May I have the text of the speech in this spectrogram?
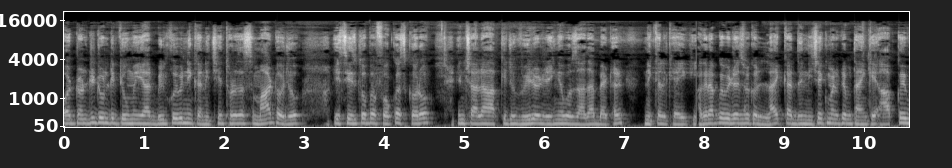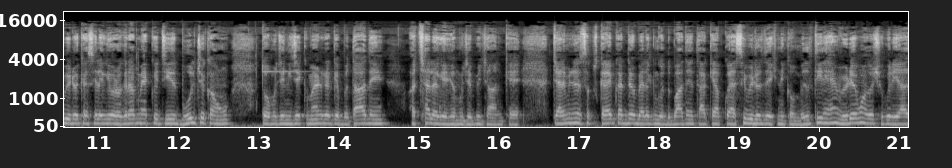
और ट्वेंटी में यार बिल्कुल भी नहीं करनी चाहिए। थोड़ा सा स्मार्ट हो जो इस चीज़ के ऊपर फोकस करो इन आपकी जो वीडियो एडिटिंग है वो ज़्यादा बेटर निकल के आएगी। अगर आपको वीडियो को लाइक कर दें, नीचे कमेंट कर बताएँ कि आपको ये वीडियो कैसी लगी और अगर मैं कोई चीज़ भूल चुका हूँ तो मुझे नीचे कमेंट कमेंट करके बता दें। अच्छा लगेगा मुझे भी जान के। चैनल में सब्सक्राइब कर दें बेल आइकन को दबा दें ताकि आपको ऐसी वीडियो देखने को मिलती रहे। वीडियो बहुत शुक्रिया।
